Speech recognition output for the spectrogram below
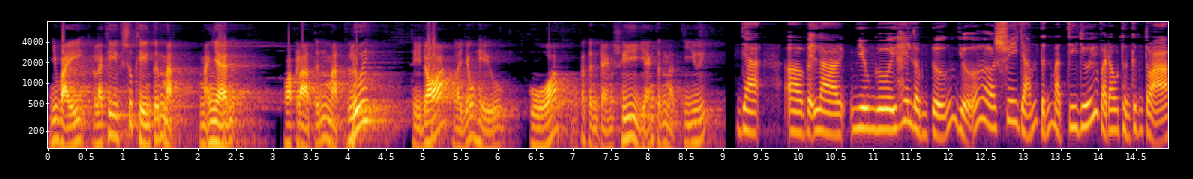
Như vậy là khi xuất hiện tĩnh mạch mạng nhện hoặc là tĩnh mạch lưới thì đó là dấu hiệu của một cái tình trạng suy giãn tĩnh mạch chi dưới. Dạ. À, vậy là nhiều người hay lầm tưởng giữa ờ, suy giảm tĩnh mạch chi dưới và đau thần kinh tọa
